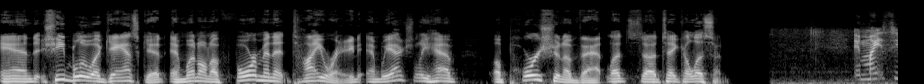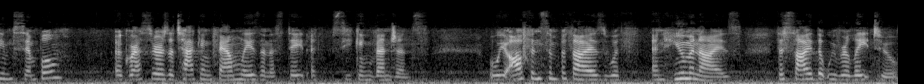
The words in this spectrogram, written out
and she blew a gasket and went on a four minute tirade. And we actually have a portion of that. Let's uh, take a listen. It might seem simple aggressors attacking families in a state seeking vengeance. But we often sympathize with and humanize the side that we relate to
